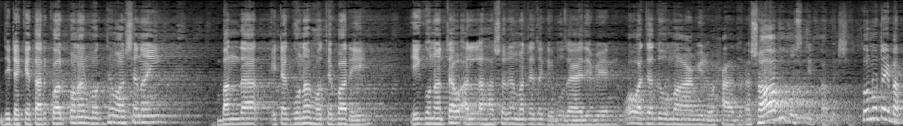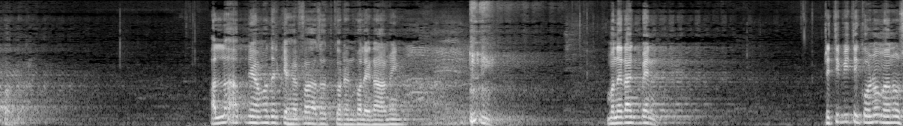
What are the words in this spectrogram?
যেটাকে তার কল্পনার মধ্যেও আসে নাই। বান্দা, এটা গোনা হতে পারে। এই গোনাটাও আল্লাহ হাসরের মাঠে তাকে বুঝাই দিবেন। ও আজাদু মা আমিল হাজরা। সব উপস্থিত পাবে সে। কোনোটাই বাদ পাবে আল্লাহ, আপনি আমাদেরকে হেফাজত করেন, বলেন আমিন। মনে রাখবেন, পৃথিবীতে কোনো মানুষ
